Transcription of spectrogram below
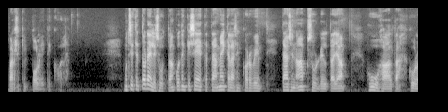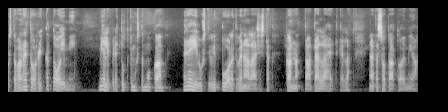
varsinkin poliitikoille. Mutta sitten todellisuutta on kuitenkin se, että tämä meikäläisen korviin täysin absurdilta ja huuhaalta kuulostava retoriikka toimii. Mielipidetutkimusten mukaan reilusti yli puolet venäläisistä kannattaa tällä hetkellä näitä sotatoimia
